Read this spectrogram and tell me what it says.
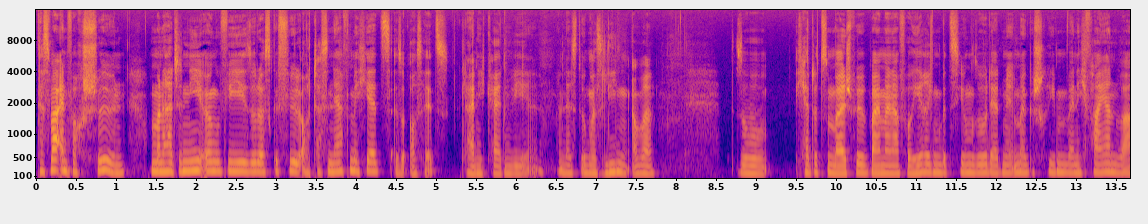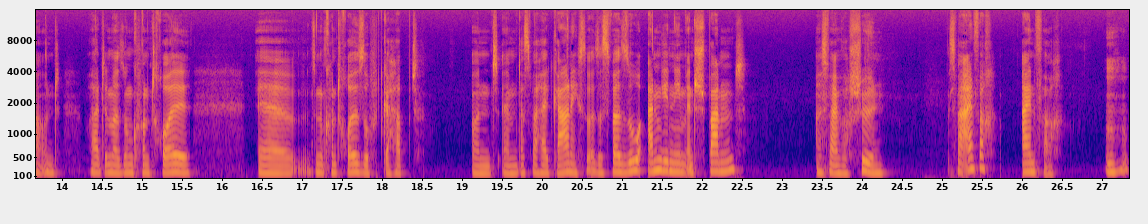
Das war einfach schön. Und man hatte nie irgendwie so das Gefühl, oh, das nervt mich jetzt. Also außer jetzt Kleinigkeiten wie, man lässt irgendwas liegen, aber so ich hatte zum Beispiel bei meiner vorherigen Beziehung so, der hat mir immer geschrieben, wenn ich feiern war und hat immer so ein Kontroll, äh, so eine Kontrollsucht gehabt. Und ähm, das war halt gar nicht so. Also es war so angenehm entspannt. Es war einfach schön. Es war einfach einfach. Mhm.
